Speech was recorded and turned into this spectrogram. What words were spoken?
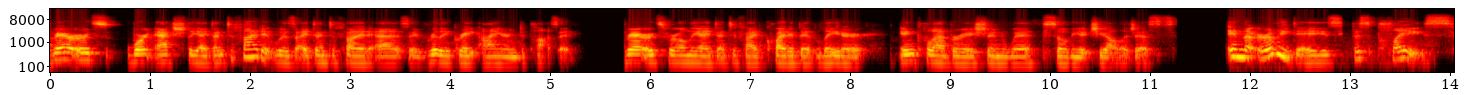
rare earths weren't actually identified. It was identified as a really great iron deposit. Rare earths were only identified quite a bit later in collaboration with Soviet geologists. In the early days, this place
